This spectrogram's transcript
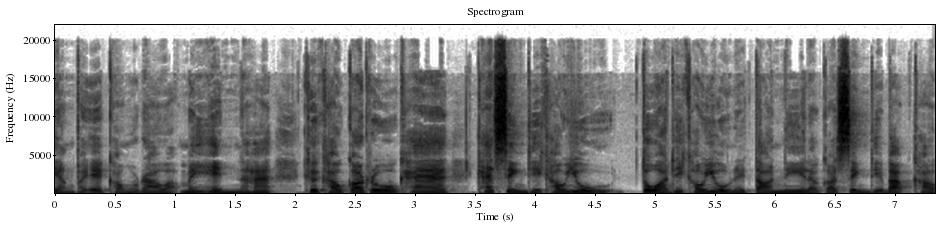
อย่างพระเอกของเราอะไม่เห็นนะคะ คือเขาก็รู้แค่แค่สิ่งที่เขาอยู่ ตัวที่เขาอยู่ในตอนนี้ แล้วก็สิ่งที่แบบเขา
